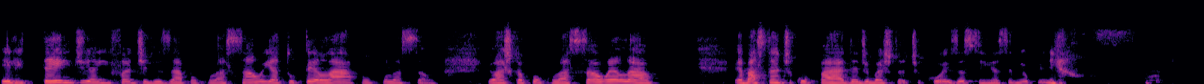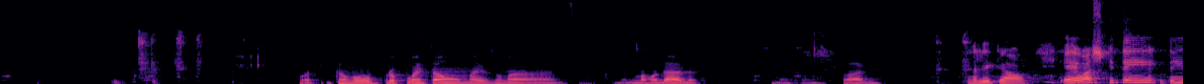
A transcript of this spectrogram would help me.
ele tende a infantilizar a população e a tutelar a população. Eu acho que a população ela é bastante culpada de bastante coisa, assim, essa é a minha opinião. Então vou propor então mais uma, mais uma rodada, né, Flávio. Tá legal. É, eu acho que tem, tem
